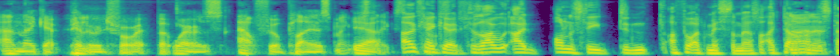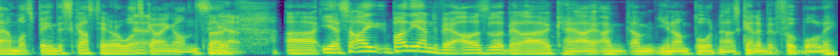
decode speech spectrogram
and they get pilloried for it. But whereas outfield players make Yeah. mistakes. Okay, good. Because I, I honestly didn't. I thought I'd missed something. I was like, I don't No, no. understand what's being discussed here or what's Yeah. going on. So, Yeah. uh, yeah. So I, by the end of it, I was a little bit like, okay, I, I'm, I'm, you know, I'm bored now. It's getting a bit footbally,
